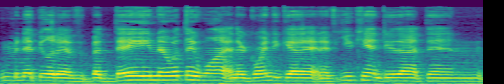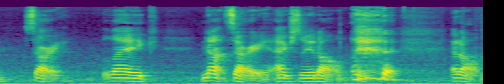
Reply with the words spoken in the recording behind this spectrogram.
manipulative, but they know what they want and they're going to get it. And if you can't do that, then sorry. Like, not sorry, actually, at all. at all.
